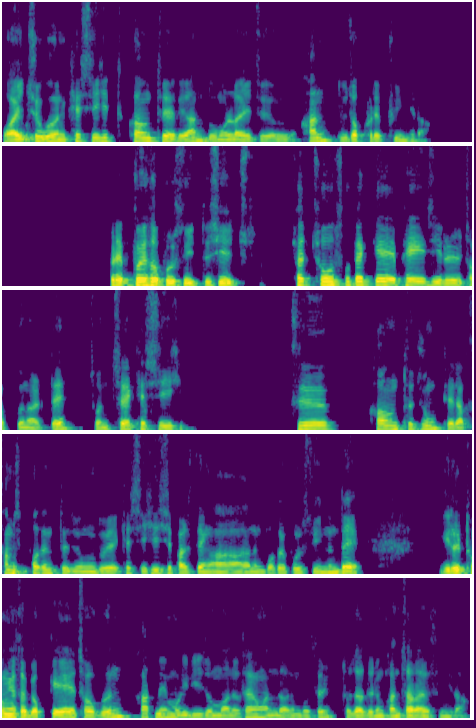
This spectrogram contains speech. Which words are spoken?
Y축은 캐시 히트 카운트에 대한 노멀라이즈한 누적 그래프입니다. 그래프에서 볼 수 있듯이 최초 수백 개의 페이지를 접근할 때 전체 캐시 히트 카운트 중 대략 30% 정도의 캐시 hit이 발생하는 것을 볼 수 있는데 이를 통해서 몇 개의 적은 핫 메모리 리전만을 사용한다는 것을 저자들은 관찰하였습니다.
